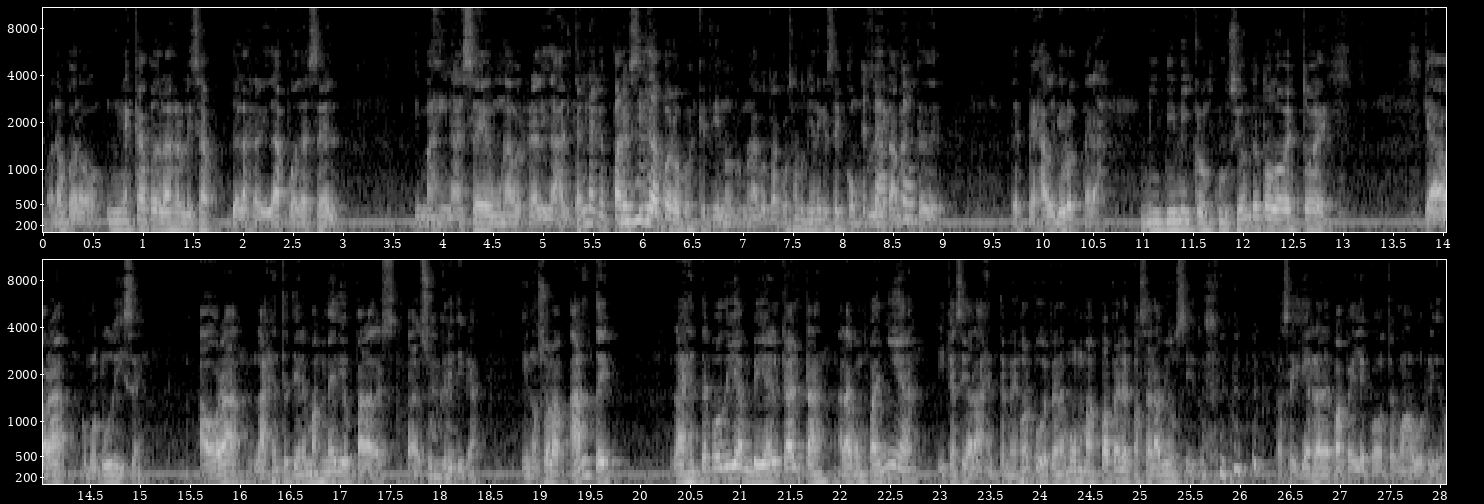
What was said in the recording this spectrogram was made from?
Bueno, pero un escape de la realidad, de la realidad puede ser imaginarse una realidad alterna que es parecida, pero pues que tiene una otra cosa, no tiene que ser completamente de- despejado. Yo lo- mira, mi, mi, mi conclusión de todo esto es que ahora, como tú dices, ahora la gente tiene más medios para, para sus críticas. Y no solo antes, la gente podía enviar cartas a la compañía y que hacía la gente mejor porque tenemos más papeles para hacer avioncitos, para hacer guerra de papeles cuando estemos aburridos.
